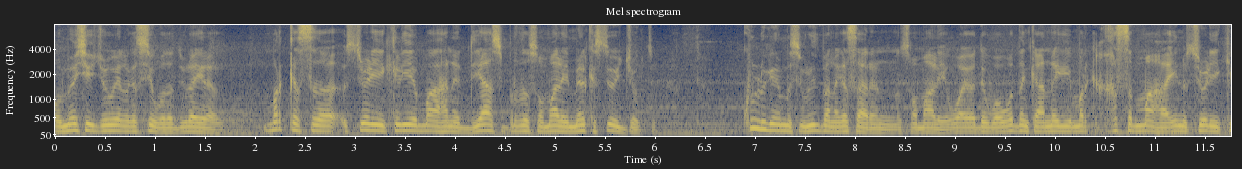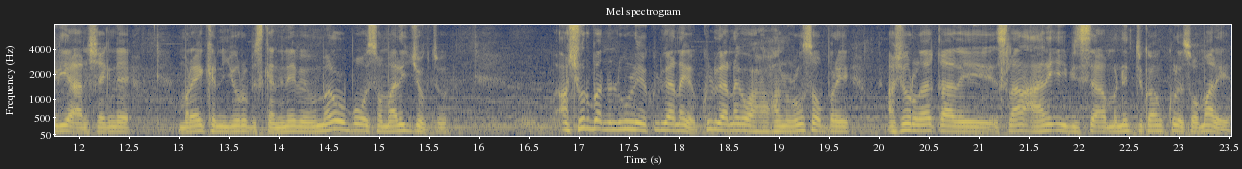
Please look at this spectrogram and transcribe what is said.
oo meeshay joogeen laga sii wado hadduu ilaa yidhahdo mar kasta australia keliya ma ahane diaasbarada soomaaliya meel kasta ay joogto kulligeen mas'uuliyad baa naga saaran soomaaliya. Waayo de waa waddanka annagii marka khasab ma aha in australia keliya aan sheegne maraykan yurub scandinavia meel walba oo soomaali joogto. Canshuur baana lagu leeyahy kulliga annaga. Kulliga annaga waxaanu lagu soo baray canshuur laga qaaday islaan caano iibisa ama nin dukaan kule soomaaliya.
